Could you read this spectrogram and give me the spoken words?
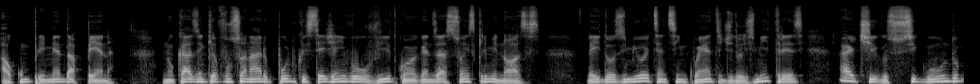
ao cumprimento da pena, no caso em que o funcionário público esteja envolvido com organizações criminosas. Lei 12.850 de 2013, artigo 2,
